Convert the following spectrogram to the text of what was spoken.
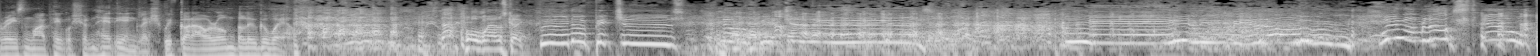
reason why people shouldn't hate the English. We've got our own beluga whale. that poor whale's going, oh, no pictures! No pictures! Leave me alone! Where I'm lost! Help!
